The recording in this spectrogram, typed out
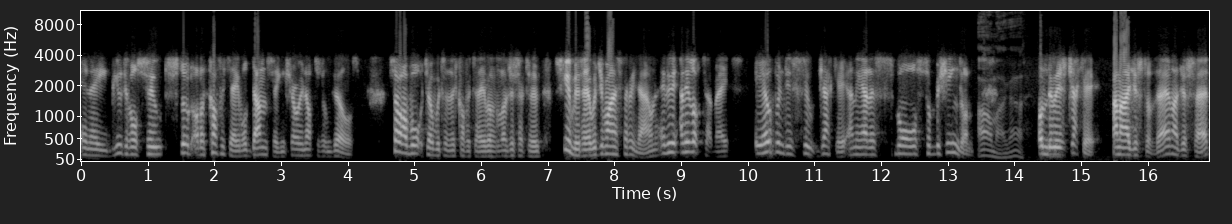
in a beautiful suit stood on a coffee table dancing, showing off to some girls. So I walked over to the coffee table and I just said to him, Excuse me, sir, would you mind stepping down? And he, and he looked at me he opened his suit jacket and he had a small submachine gun. Oh my god! Under his jacket, and I just stood there and I just said,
